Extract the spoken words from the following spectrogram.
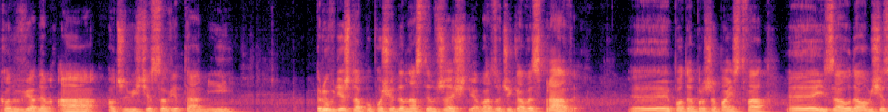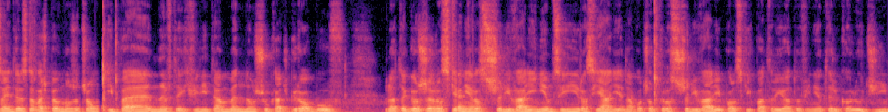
kontrwywiadem, a oczywiście Sowietami, również na, po 17 września. Bardzo ciekawe sprawy. E, Potem, proszę Państwa, e, udało mi się zainteresować pewną rzeczą IPN. W tej chwili tam będą szukać grobów, dlatego że Rosjanie rozstrzeliwali, Niemcy i Rosjanie na początku rozstrzeliwali polskich patriotów i nie tylko ludzi.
